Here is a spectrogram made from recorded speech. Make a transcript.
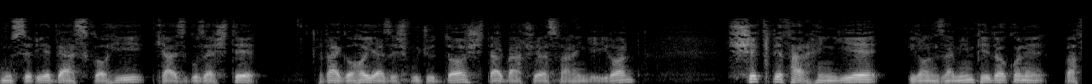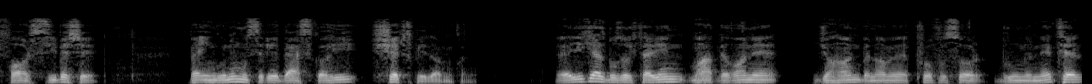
موسیقی دستگاهی که از گذشته رگه ازش وجود داشت در بخشی از فرهنگ ایران شکل فرهنگی ایران زمین پیدا کنه و فارسی بشه و اینگونه موسیقی دستگاهی شکل پیدا می‌کنه. یکی از بزرگترین محققان جهان به نام پروفسور برونو نتل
